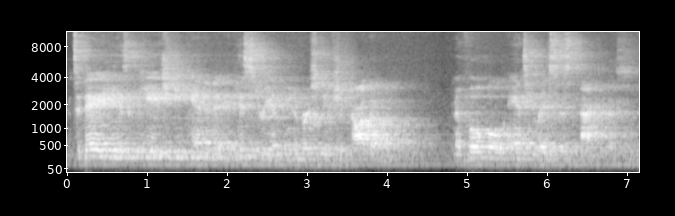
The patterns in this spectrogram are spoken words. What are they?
And today, he is a PhD candidate in history at the University of Chicago and a vocal anti-racist activist.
